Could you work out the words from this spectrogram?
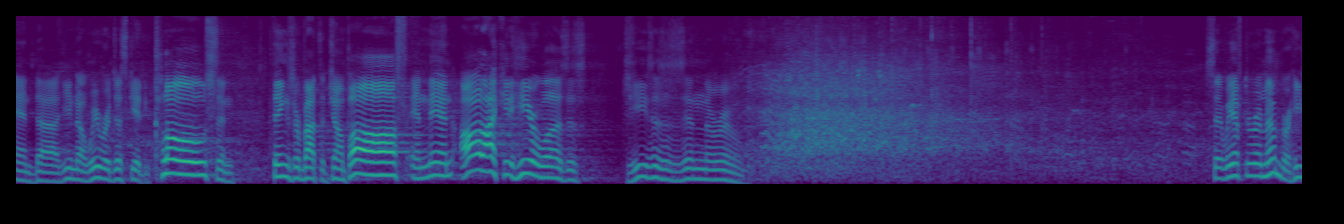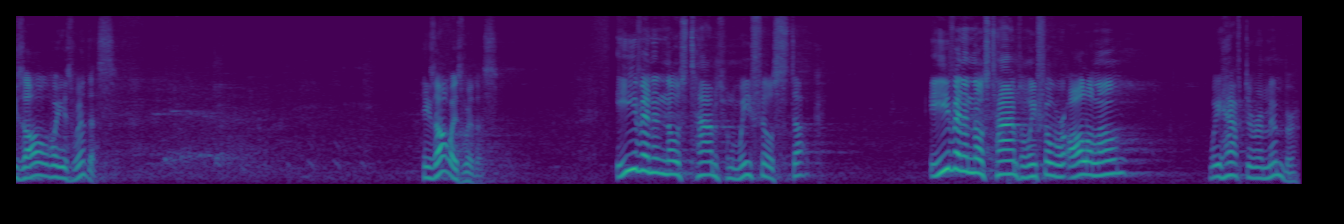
and, uh, you know, we were just getting close, and things were about to jump off. And then all I could hear was, is, Jesus is in the room. said, We have to remember, He's always with us. He's always with us. Even in those times when we feel stuck, even in those times when we feel we're all alone, we have to remember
